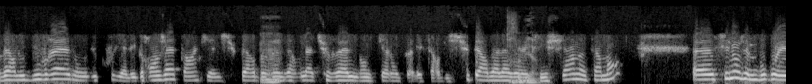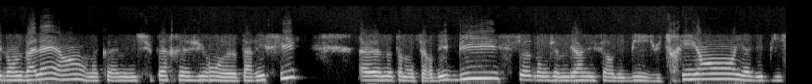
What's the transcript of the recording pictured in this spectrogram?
vers le Bouvray, donc du coup il y a les Grangettes, hein, qui est une superbe Mhm. réserve naturelle dans laquelle on peut aller faire des super balades avec bien. les chiens notamment. Euh, sinon j'aime beaucoup aller dans le Valais, hein, on a quand même une super région euh, par ici. Euh, notamment faire des bis, donc j'aime bien aller faire des bis du Trian. Il y a des bis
